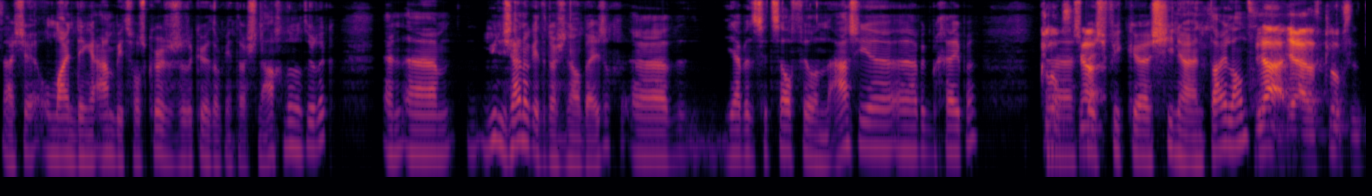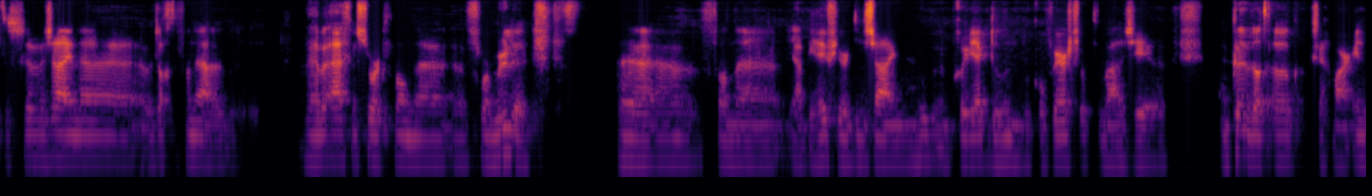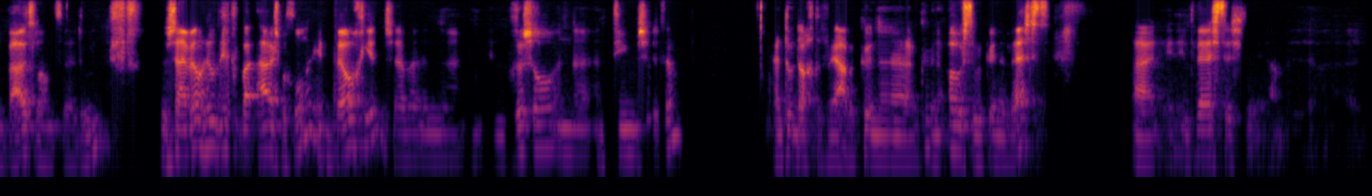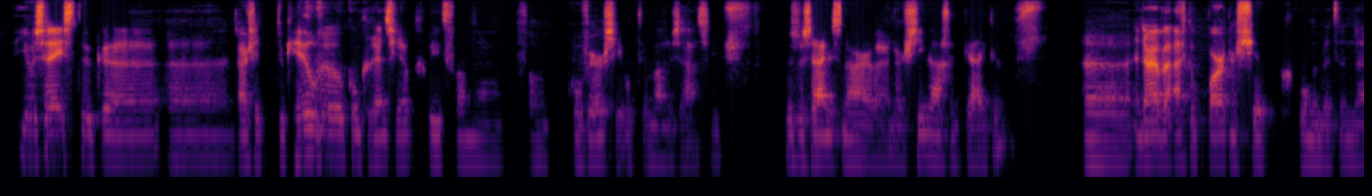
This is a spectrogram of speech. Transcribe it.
Nou, als je online dingen aanbiedt zoals cursussen, dan kun je het ook internationaal gaan doen natuurlijk. En ehm, jullie zijn ook internationaal bezig. Uh, jij bent, zit zelf veel in Azië, uh, heb ik begrepen. Klopt. Uh, specifiek China en Thailand. Ja, ja dat klopt. Het is, we, zijn, we dachten van, ja, we hebben eigenlijk een soort van formule van ja, behavior design. Hoe we een project doen, hoe we conversie optimaliseren. En kunnen we dat ook zeg maar, in het buitenland doen. We zijn wel heel dicht bij huis begonnen, in België. Dus we hebben eh, in Brussel een, eh, een team zitten. En toen dachten we, ja, we kunnen, we kunnen oosten, we kunnen west. in, in, het westen is, ja, USA is natuurlijk, uh, daar zit natuurlijk heel veel concurrentie op het gebied van, uh, van conversie, optimalisatie. Dus we zijn eens naar, naar China gaan kijken. en daar hebben we eigenlijk een partnership gevonden met, een,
